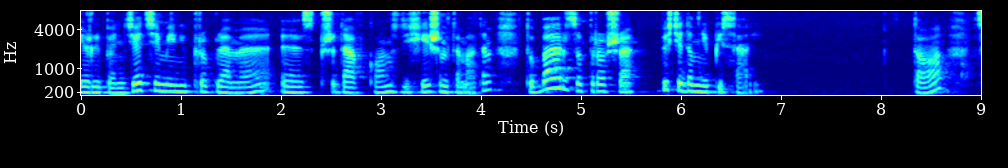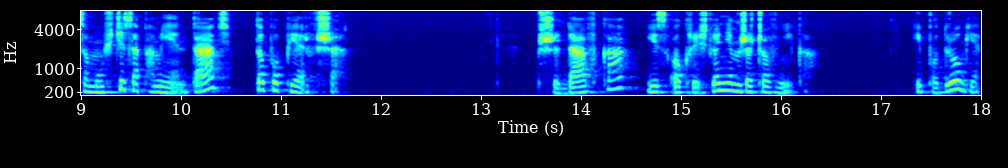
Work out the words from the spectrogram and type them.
jeżeli będziecie mieli problemy e, z przydawką, z dzisiejszym tematem, to bardzo proszę, byście do mnie pisali. To, co musicie zapamiętać, to po pierwsze, przydawka jest określeniem rzeczownika. I po drugie,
